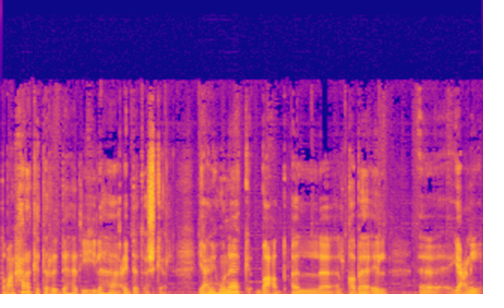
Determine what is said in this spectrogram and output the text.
طبعا حركة الردة هذه لها عدة أشكال، يعني هناك بعض القبائل يعني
